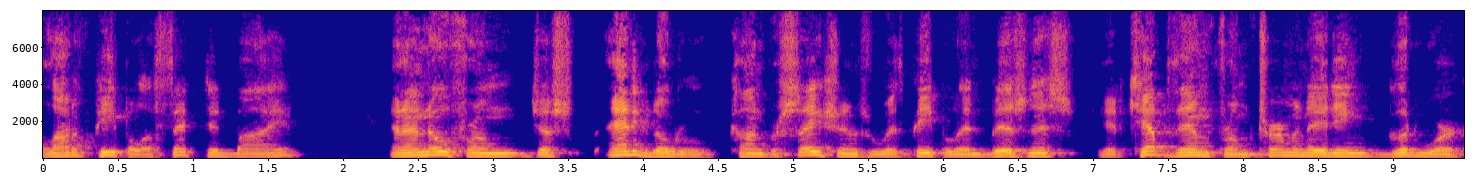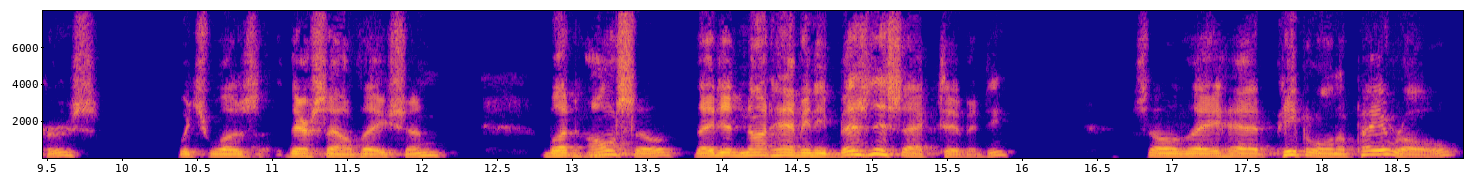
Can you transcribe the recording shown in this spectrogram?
a lot of people affected by it. And I know from just anecdotal conversations with people in business, it kept them from terminating good workers which was their salvation. But mm-hmm. also, they did not have any business activity. So they had people on a payroll,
